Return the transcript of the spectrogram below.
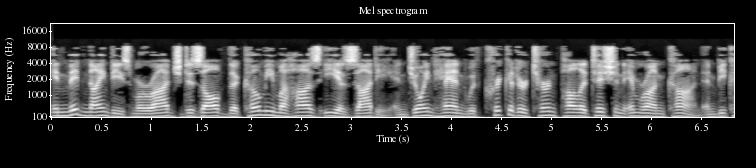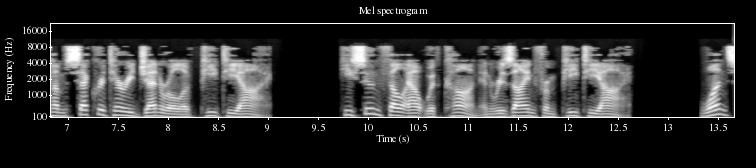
In mid-90s Miraj dissolved the Qawmi Mahaz-e-Azadi and joined hand with cricketer-turned-politician Imran Khan and become Secretary-General of PTI. He soon fell out with Khan and resigned from PTI. Once,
